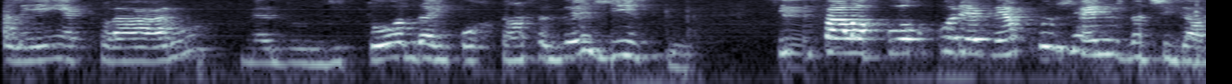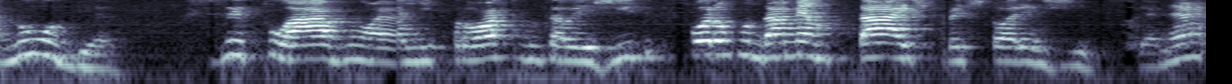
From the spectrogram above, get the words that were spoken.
além, é claro, né, do, de toda a importância do Egito. Se fala pouco, por exemplo, dos reinos da antiga Núbia, que se situavam ali próximos ao Egito, que foram fundamentais para a história egípcia. Né?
